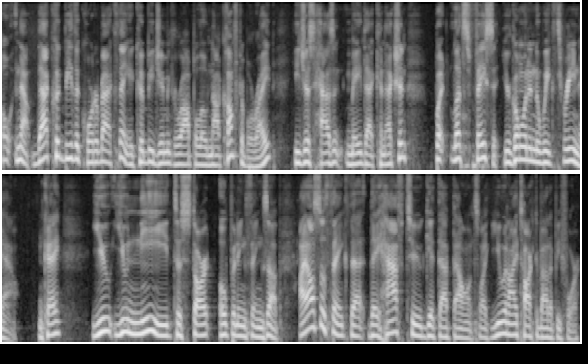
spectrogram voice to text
Oh, now that could be the quarterback thing. It could be Jimmy Garoppolo not comfortable, right? He just hasn't made that connection. But let's face it, you're going into week three now. Okay, you you need to start opening things up. I also think that they have to get that balance. Like you and I talked about it before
